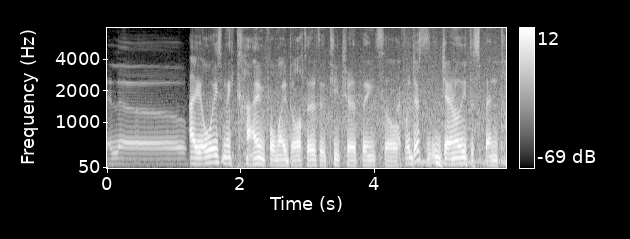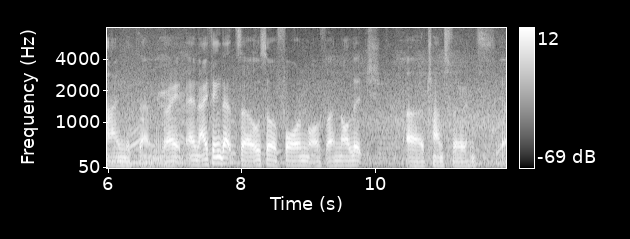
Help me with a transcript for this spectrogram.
Hello. I always make time for my daughter to teach her things, so for just generally to spend time with them, right? And I think that's uh, also a form of uh, knowledge uh, transference. Yeah.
